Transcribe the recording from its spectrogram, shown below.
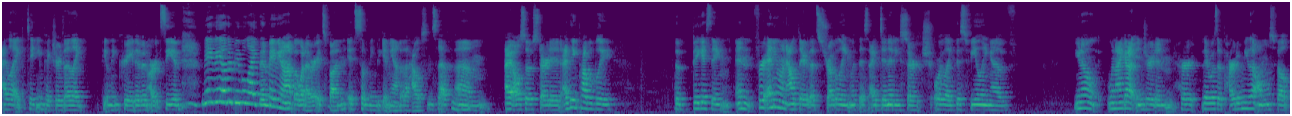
I like taking pictures. I like feeling creative and artsy and maybe other people like them, maybe not, but whatever. It's fun. It's something to get me out of the house and stuff. Um, I also started, I think probably the biggest thing, and for anyone out there that's struggling with this identity search or like this feeling of, you know, when I got injured and hurt, there was a part of me that almost felt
